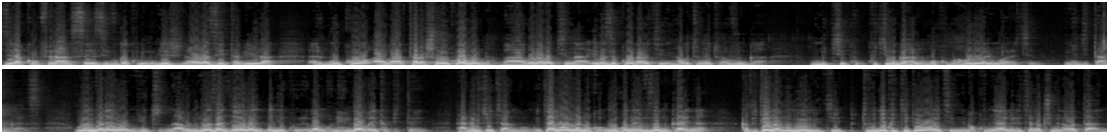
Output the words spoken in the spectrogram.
ziriya konferanse zivuga ku bintu byinshi nabo bazitabira eh, ni uko abatarashoboye kubabona. Babona bakina ibaze kubona abakinnyi nk'abo turimo turavuga ku kibuga hano nko ku mahoro barimo barakina. Ni igitangaza. Urumva rero abantu ntibazajyayo baj- bajya kureba ngo ninde wabaye kapitene ntabwo ari cyo cyangombwa icyangombwa nk'uko nabivuze mu kanya kapitene aba umwe mu ikipe tuvuge ko ikipe irimo abakinnyi makumyabiri cyangwa cumi na batanu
